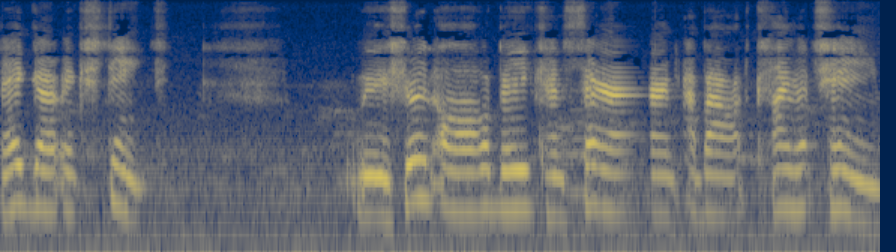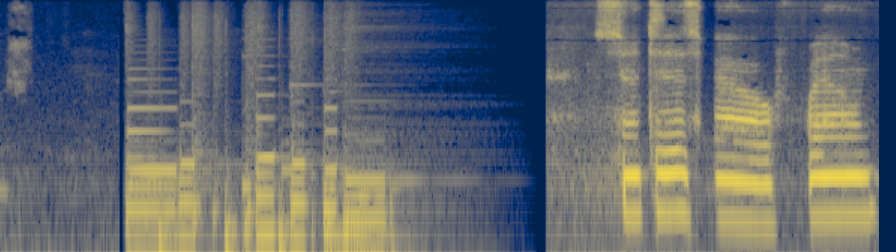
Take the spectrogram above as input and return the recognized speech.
may go extinct. We should all be concerned about climate change. Scientists have found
